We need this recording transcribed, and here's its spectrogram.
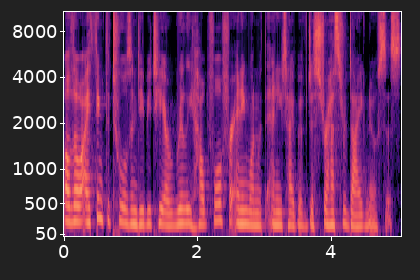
Although I think the tools in DBT are really helpful for anyone with any type of distress or diagnosis.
